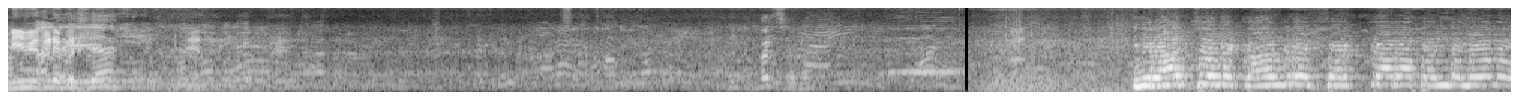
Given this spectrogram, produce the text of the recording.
ನೀವು ಈ ಕಡೆ ಬರ್ರಿ. ಈ ರಾಜ್ಯದ ಕಾಂಗ್ರೆಸ್ ಸರ್ಕಾರ ಬಂದ ಮೇಲೆ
